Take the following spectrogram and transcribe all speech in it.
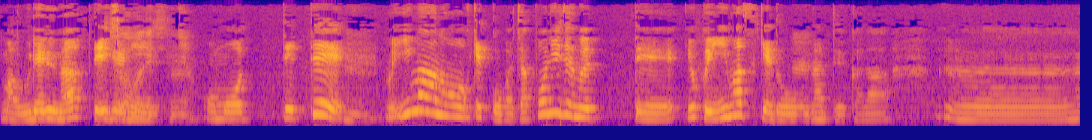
まあ売れるなっていうふそううに思ってて、今の結構まあジャポニズムってよく言いますけど、うん。なんていうかな。うーん。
